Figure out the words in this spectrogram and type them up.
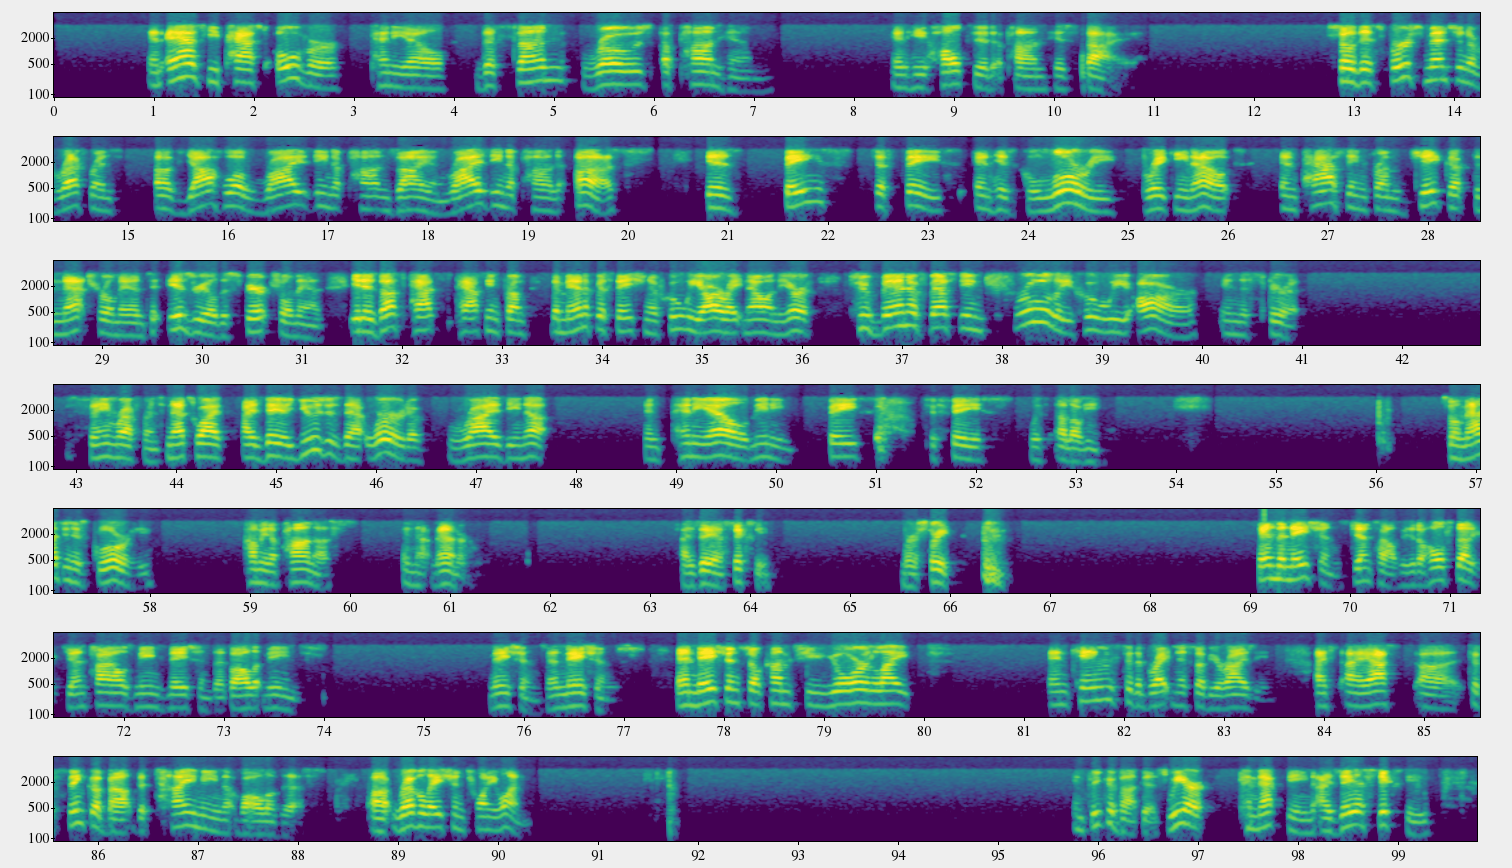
And as he passed over Peniel, the sun rose upon him, and he halted upon his thigh. So, this first mention of reference of Yahweh rising upon Zion, rising upon us, is face to face and his glory breaking out and passing from Jacob, the natural man, to Israel, the spiritual man. It is us passing from the manifestation of who we are right now on the earth to manifesting truly who we are in the spirit. Same reference. And that's why Isaiah uses that word of rising up. And Peniel, meaning face to face with Elohim. So imagine his glory coming upon us in that manner. Isaiah 60, verse 3. and the nations, Gentiles. We did a whole study. Gentiles means nations. That's all it means. Nations and nations. And nations shall come to your light, and kings to the brightness of your rising. I, I asked uh, to think about the timing of all of this. Uh, Revelation 21. And think about this. We are connecting Isaiah 60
